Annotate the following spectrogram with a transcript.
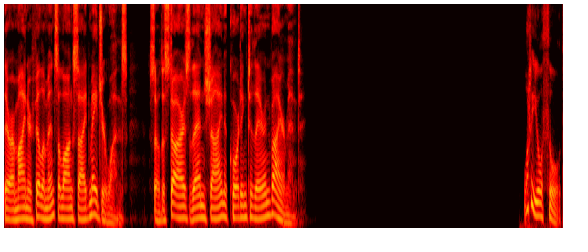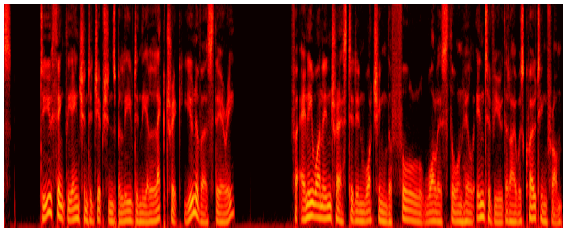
There are minor filaments alongside major ones, so the stars then shine according to their environment. What are your thoughts? Do you think the ancient Egyptians believed in the electric universe theory? For anyone interested in watching the full Wallace Thornhill interview that I was quoting from,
